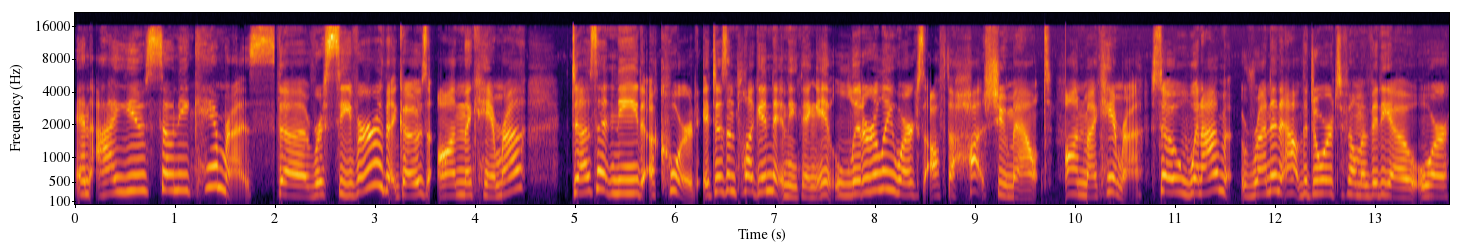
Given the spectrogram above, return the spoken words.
and I use Sony cameras, the receiver that goes on the camera doesn't need a cord. It doesn't plug into anything. It literally works off the hot shoe mount on my camera. So when I'm running out the door to film a video or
